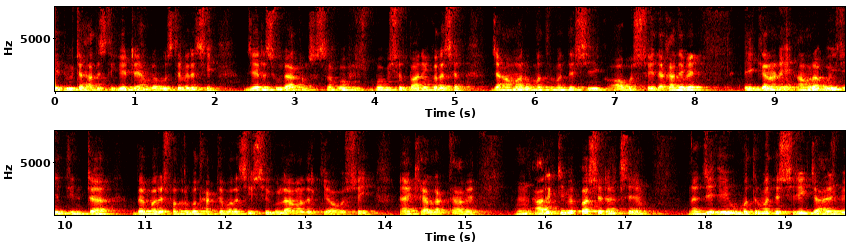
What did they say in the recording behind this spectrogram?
এই দুইটা হাদিস থেকে এটাই আমরা বুঝতে পেরেছি যে রসুল আকরমসাল্লাম ভবিষ্যৎবাণী করেছেন যে আমার উন্মতের মধ্যে শিখ অবশ্যই দেখা দেবে। এই কারণে আমরা ওই যে তিনটা ব্যাপারে সতর্ক থাকতে পারছি, সেগুলো আমাদেরকে অবশ্যই খেয়াল রাখতে হবে। আরেকটি ব্যাপার সেটা হচ্ছে যে এই উন্মতের মধ্যে শিরিক যা আসবে,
